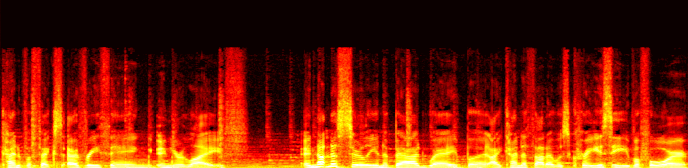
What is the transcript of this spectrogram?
kind of affects everything in your life. And not necessarily in a bad way, but I kind of thought I was crazy before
